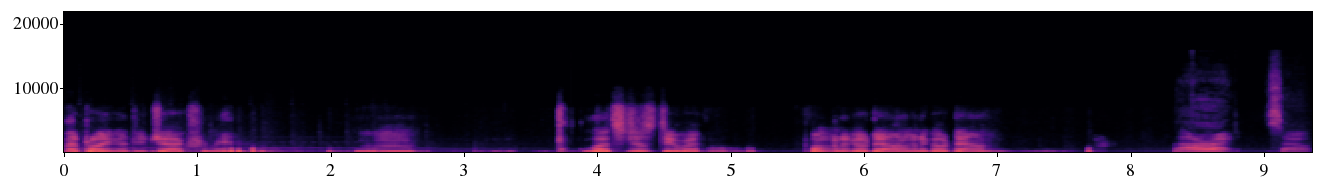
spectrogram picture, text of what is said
That probably gonna do jack for me. Hmm. Let's just do it. If I'm gonna go down, I'm gonna go down. All right. So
